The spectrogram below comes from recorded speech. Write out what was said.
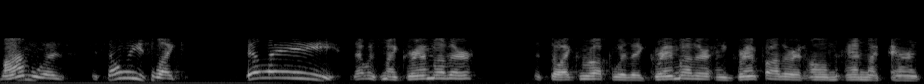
mom was. It's always like Billy. That was my grandmother. So I grew up with a grandmother and grandfather at home, and my parents.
